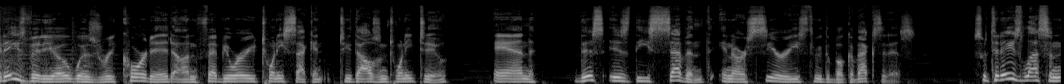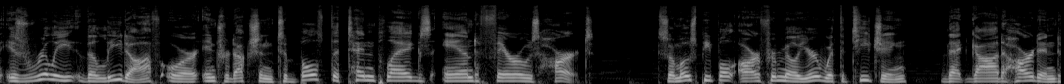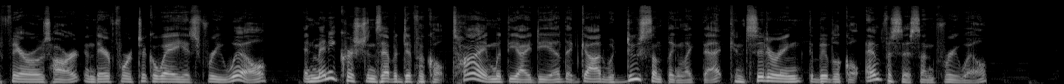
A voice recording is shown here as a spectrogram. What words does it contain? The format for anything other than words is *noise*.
Today's video was recorded on February 22nd, 2022, and this is the seventh in our series through the book of Exodus. So today's lesson is really the lead off or introduction to both the 10 plagues and Pharaoh's heart. So most people are familiar with the teaching that God hardened Pharaoh's heart and therefore took away his free will. And many Christians have a difficult time with the idea that God would do something like that, considering the biblical emphasis on free will.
